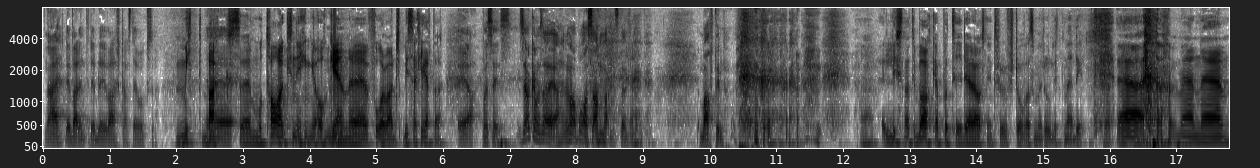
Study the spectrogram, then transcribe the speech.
Nej, det var det inte. Det blev världsklass det också. Mittbacksmottagning och en uh, forwardsbicicleta. Ja, precis. Så kan man säga. Det var bra sammanställt. Martin. Lyssna tillbaka på tidigare avsnitt för att förstå vad som är roligt med det. Eh, men eh,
